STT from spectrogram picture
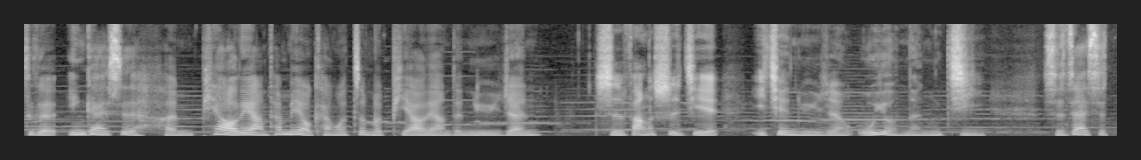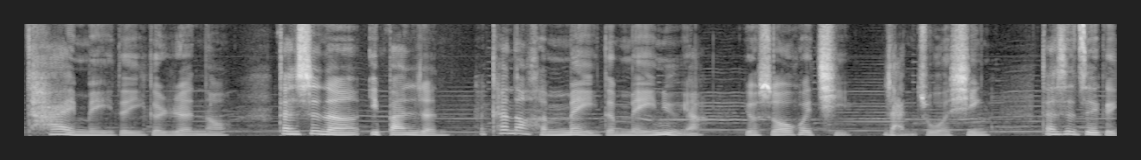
这个应该是很漂亮。他没有看过这么漂亮的女人，十方世界一切女人无有能及，实在是太美的一个人哦。但是呢，一般人他看到很美的美女啊，有时候会起染着心。但是这个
